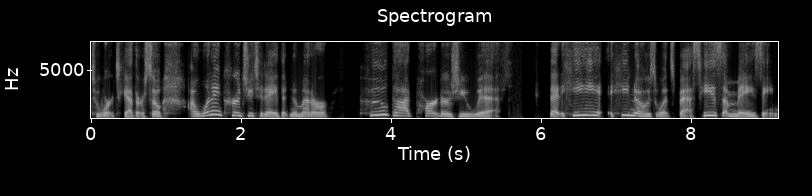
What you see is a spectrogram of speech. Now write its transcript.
to work together. So i want to encourage you today that no matter who god partners you with that he he knows what's best. He's amazing.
